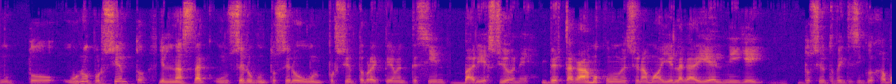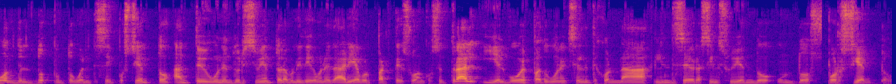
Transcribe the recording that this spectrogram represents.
0.1% y el Nasdaq un 0.01% prácticamente sin variaciones. Destacamos, como mencionamos ayer, la caída del Nikkei 225 de Japón del 2.46% ante un endurecimiento de la política monetaria por parte de su Banco Central y el Bovespa tuvo una excelente jornada, el índice de Brasil subiendo un 2%.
